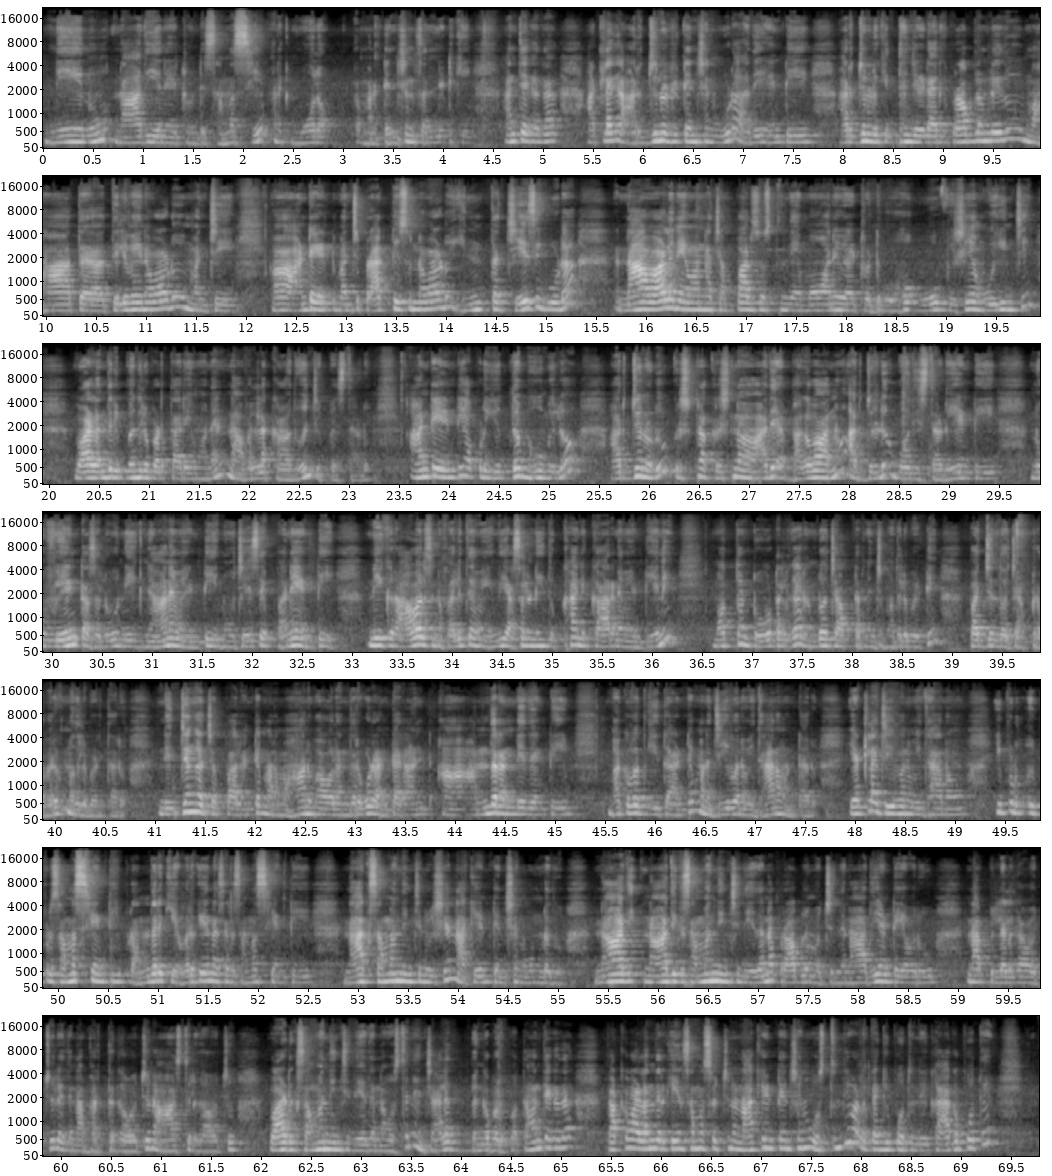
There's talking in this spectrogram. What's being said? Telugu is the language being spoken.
నేను నాది అనేటువంటి సమస్య మనకి మూలం. మన టెన్షన్స్ అన్నిటికీ. అంతే కదా? అట్లాగే అర్జునుడి టెన్షన్ కూడా అదే. ఏంటి? అర్జునుడికి యుద్ధం చేయడానికి ప్రాబ్లం లేదు. మహా తెలివైనవాడు మంచి అంటే మంచి ప్రాక్టీస్ ఉన్నవాడు. ఇంత చేసి కూడా నా వాళ్ళని ఏమన్నా చంపాల్సి వస్తుందేమో అనేటువంటి ఊహ ఓ విషయం ఊహించి వాళ్ళందరూ ఇబ్బందులు పడతారేమో అని నా వల్ల కాదు అని చెప్పేస్తాడు. అంటే ఏంటి? అప్పుడు యుద్ధ భూమిలో అర్జునుడు కృష్ణ కృష్ణ అదే భగవాను అర్జునుడు బోధిస్తాడు. ఏంటి? నువ్వేంటి అసలు? నీ జ్ఞానం ఏంటి? నువ్వు చేసే పని ఏంటి? నీకు రావాల్సిన ఫలితం ఏంటి అసలు నీ దుఃఖానికి కారణం ఏంటి అని మొత్తం టోటల్గా రెండో చాప్టర్ నుంచి మొదలుపెట్టి పద్దెనిమిదో చాప్టర్ వరకు మొదలు పెడతారు. నిజంగా చెప్పాలంటే మన మహానుభావులందరూ కూడా అంటారు అంట అందరూ అనేది ఏంటి? భగవద్గీత అంటే మన జీవన విధానం అంటారు. ఎట్లా జీవన విధానం? ఇప్పుడు ఇప్పుడు సమస్య ఏంటి? ఇప్పుడు అందరికీ ఎవరికైనా సరే సమస్య ఏంటి? నాకు సంబంధించిన విషయం నాకేం టెన్షన్ ఉండదు. నాది నాదికి సంబంధించింది ఏదైనా ప్రాబ్లం వచ్చింది నాది అంటే ఎవరు? నా పిల్లలు కావచ్చు లేదా నా భర్త కావచ్చు నా ఆస్తులు కావచ్చు వాడికి సంబంధించింది ఏదైనా వస్తే నేను చాలా బెంగపడిపోతాను అంతే కదా? పక్క వాళ్ళందరికీ ఏం సమస్య వచ్చినా నాకేం టెన్షన్ వస్తుంది వాళ్ళకి తగ్గిపోతుంది. కాకపోతే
